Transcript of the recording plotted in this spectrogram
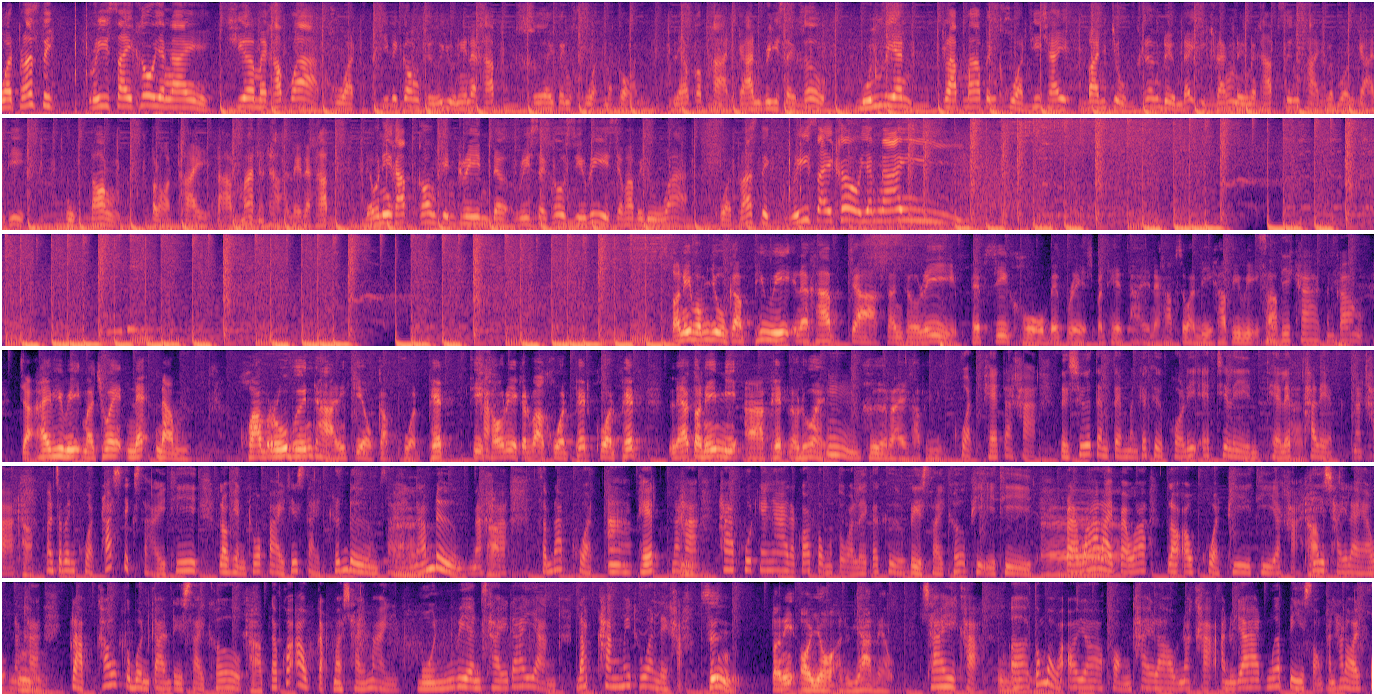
ขวดพลาสติกรีไซเคิลยังไง เชื่อไหมครับว่าขวดที่พี่ก้องถืออยู่นี่นะครับ เคยเป็นขวดมาก่อน แล้วก็ผ่านการรีไซเคิลหมุนเวียนกลับมาเป็นขวดที่ใช้บรรจุเครื่องดื่มได้อีกครั้งหนึ่งนะครับ ซึ่งผ่านกระบวนการที่ถูกต้องปลอดภัยตามมาตรฐานเลยนะครับ เดี๋ยววันนี้ครับ ก้องกินกรีน The Recycle Series จะพาไปดูว่าขวดพลาสติกรีไซเคิลยังไง ตอนนี้ผมอยู่กับพี่วินะครับ จาก Suntory Pepsi Co Beverage ประเทศไทยนะครับ สวัสดีครับพี่วิสครัวับ สดีค่ะ คุณก้อง จะให้พี่วิมาช่วยแนะนำ ความรู้พื้นฐานเกี่ยวกับขวดเพชรที่ค่ะ เขาเรียกกันว่าขวดเพชรขวดเพชรแล้วตอนนี้มีอาเพชรแล้วด้วย อืม คืออะไรครับพี่วิ ขวดเพชรอะค่ะหรือชื่อเต็มๆ มันก็คือ polyethylene terephthalate นะคะ ครับมันจะเป็นขวดพลาสติกใสที่เราเห็นทั่วไปที่ใส่เครื่องดื่ม ใส่อ่าน้ำดื่มนะครัคะบสำหรับขวด R เพชรนะคะ ถ้าพูดง่ายๆ แล้วก็ตรงตัวเลยก็คือ recycle PET อ่าแปลว่าอะไรแปลว่าเราเอาขวด PET อะค่ะครับที่ใช้แล้วนะคะ อืมกลับเข้ากระบวนการ recycle ครับแล้วก็เอากลับมาใช้ใหม่ หมุนเวียนใช้ได้อย่างรับครั้งไม่ถ้วนเลยค่ะ ซึ่งตอนนี้ออยอนุญาตแล้ว ใช่ค่ะอืมเอ่อต้องบอกว่าออยของไทยเรานะคะ อนุญาตเมื่อปี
